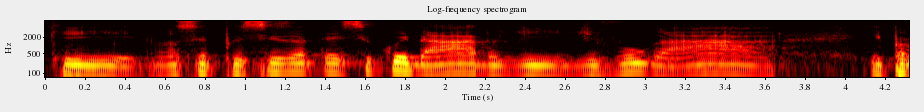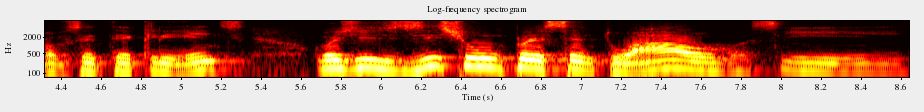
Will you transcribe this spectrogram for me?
Que você precisa ter esse cuidado de divulgar e para você ter clientes. Hoje existe um percentual assim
